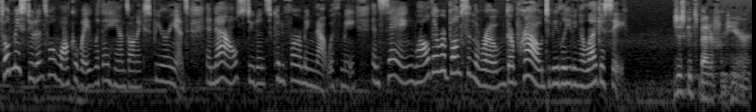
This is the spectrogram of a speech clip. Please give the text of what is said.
told me students will walk away with a hands on experience. And now, students confirming that with me and saying while there were bumps in the road, they're proud to be leaving a legacy. It just gets better from here,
